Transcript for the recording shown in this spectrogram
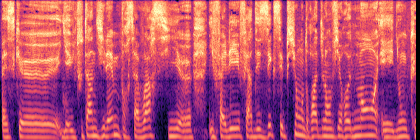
parce que il y a eu tout un dilemme pour savoir si il fallait faire des exceptions au droit de l'environnement et donc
